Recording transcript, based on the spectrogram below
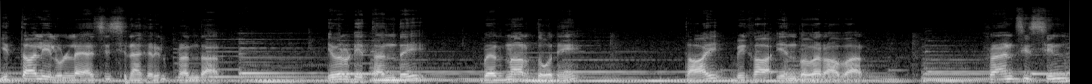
இத்தாலியில் உள்ள அசிசி நகரில் பிறந்தார். இவருடைய தந்தை பெர்னார்தோனே தாய் பிகா என்பவர் ஆவார். பிரான்சிஸின்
